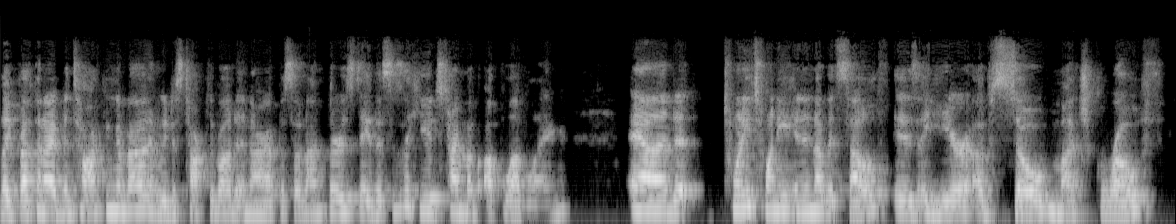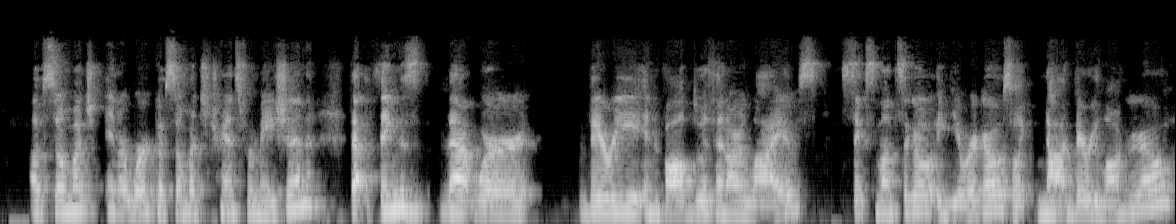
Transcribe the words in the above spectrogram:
like Beth and I have been talking about, and we just talked about it in our episode on Thursday, this is a huge time of up leveling. And 2020, in and of itself, is a year of so much growth, of so much inner work, of so much transformation that things that were very involved within our lives six months ago, a year ago, so like not very long ago,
